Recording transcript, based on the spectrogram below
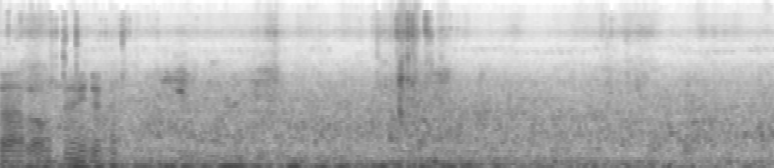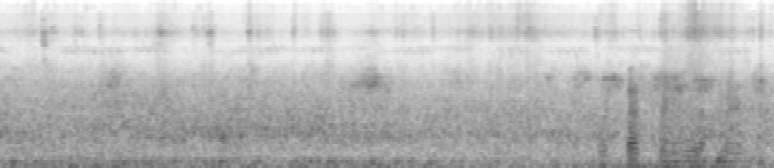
ตาร้องไห้นะครับรักหมารักหมา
